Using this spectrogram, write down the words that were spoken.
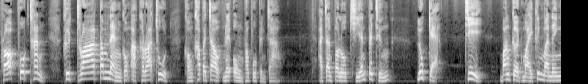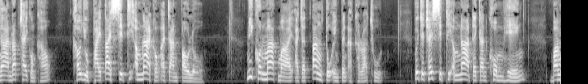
เพราะพวกท่านคือตราตำแหน่งของอัครทูตของข้าพเจ้าในองค์พระผู้เป็นเจ้า อาจารย์เปโลเขียนไปถึงลูกแกะที่บังเกิดใหม่ขึ้นมาในงานรับใช้ของเขา เขาอยู่ภายใต้สิทธิอำนาจของอาจารย์เปาโล มีคนมากมายอาจจะตั้งตัวเองเป็นอัครทูต เพื่อจะใช้สิทธิอำนาจในการข่มเหง บัง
